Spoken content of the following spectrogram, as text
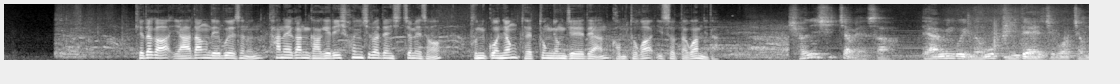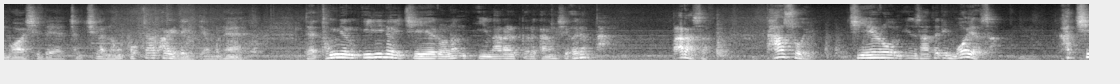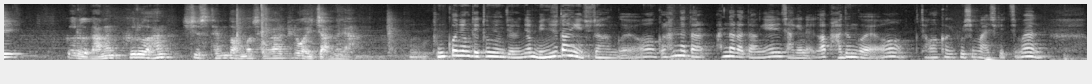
게다가 야당 내부에서는 탄핵안 가결이 현실화된 시점에서 분권형 대통령제에 대한 검토가 있었다고 합니다. 현 시점에서 대한민국이 너무 비대해지고 정보화 시대 정치가 너무 복잡하게 되기 때문에 대통령 1인의 지혜로는 이 나라를 끌어가는 것이 어렵다. 따라서 다수의 지혜로운 인사들이 모여서 같이 끌어가는 그러한 시스템도 한번 생각할 필요가 있지 않느냐. 분권형 대통령제는요 민주당이 주장한 거예요. 그걸 한나라, 한나라당에 자기네가 받은 거예요. 정확하게 보시면 아시겠지만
